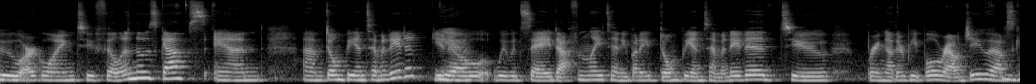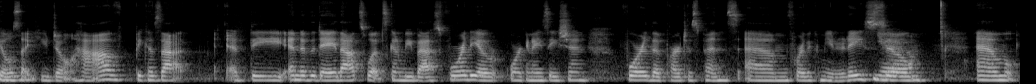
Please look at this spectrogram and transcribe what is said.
who are going to fill in those gaps and um, don't be intimidated. You Yeah. know, we would say definitely to anybody, don't be intimidated to bring other people around you who have skills Mm-hmm. that you don't have because that at the end of the day that's what's going to be best for the organization for the participants um, for the community. Yeah. so um,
